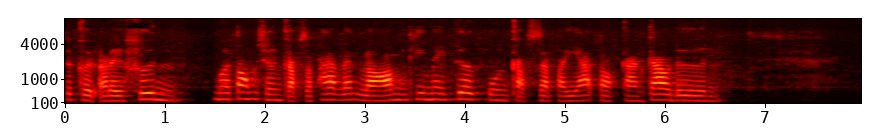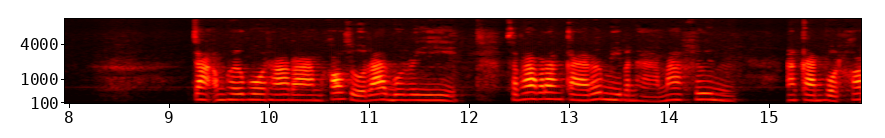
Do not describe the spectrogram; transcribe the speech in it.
จะเกิดอะไรขึ้น เมื่อต้องเผชิญกับสภาพแวดล้อมที่ไม่เกื้อกูลกับสัพยะต่อการก้าวเดิน จากอำเภอโพธารามเข้าสู่ราชบุรี สภาพร่างกายเริ่มมีปัญหามากขึ้น อาการปวดข้อ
